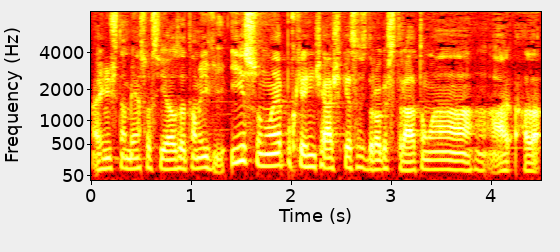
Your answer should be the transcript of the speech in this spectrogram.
a gente também associa oseltamivir. Isso não é porque a gente acha que essas drogas tratam a, a, a,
